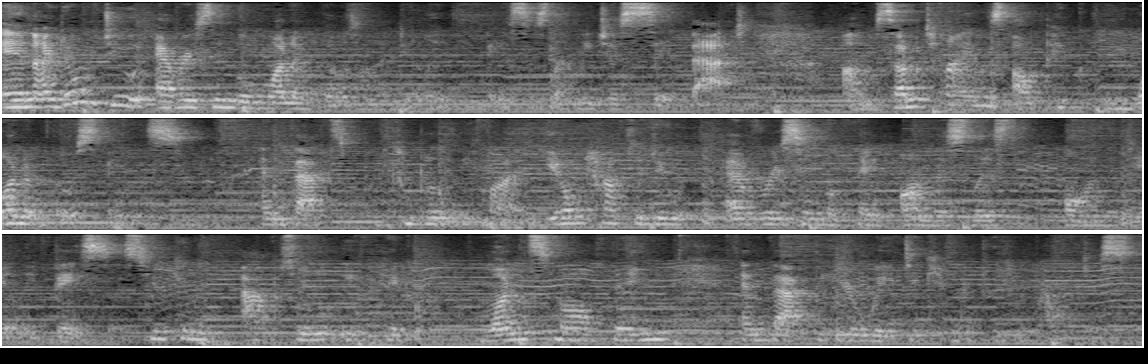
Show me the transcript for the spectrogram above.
And I don't do every single one of those on a daily basis, let me just say that. Um, sometimes I'll pick one of those things and that's completely fine. You don't have to do every single thing on this list on a daily basis. You can absolutely pick one small thing and that be your way to connect with your practice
